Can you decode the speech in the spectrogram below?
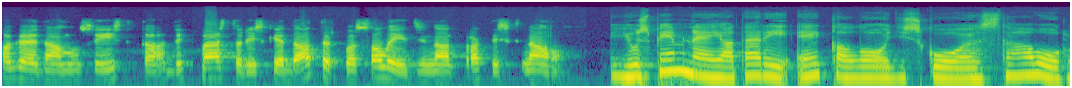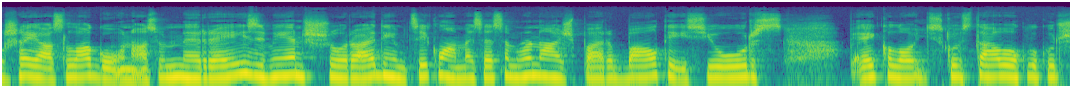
pagaidām mums īsti tādi vēsturiskie dati, ar ko salīdzināt, praktiski nav. Jūs pieminējāt arī ekoloģisko stāvokli šajās lagūnās, un reizi vien šo raidījumu ciklā mēs esam runājuši par Baltijas jūras ekoloģisko stāvokli, kurš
